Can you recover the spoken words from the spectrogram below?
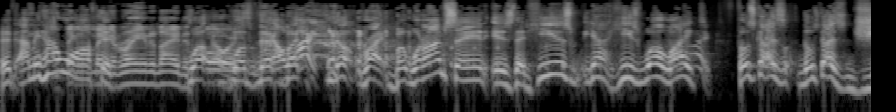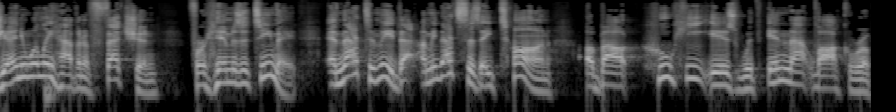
I mean, how often? Make it rain tonight. It's well, well, that, but, no, right. But what I'm saying is that he is, yeah, he's well liked. Those guys, those guys genuinely have an affection for him as a teammate, and that to me, that I mean, that says a ton about who he is within that locker room.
